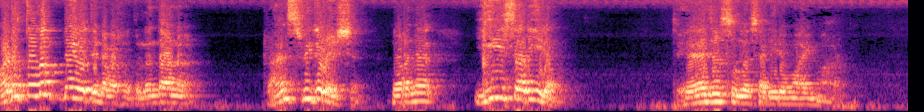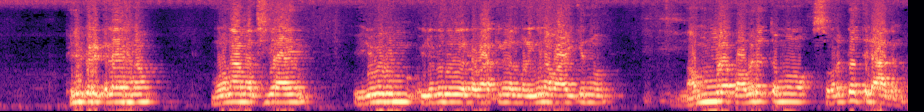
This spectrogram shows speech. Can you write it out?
അടുത്തത് ദൈവത്തിന്റെ പക്ഷത്തുള്ള എന്താണ്? ട്രാൻസ്ഫിഗറേഷൻ എന്ന് പറഞ്ഞാൽ ഈ ശരീരം തേജസ്സുള്ള ശരീരമായി മാറും. ഫിലിപ്പിർക്ക് ലേഖനം മൂന്നാം അധ്യായം ഇരുപതും ഇരുപതുമുള്ള വാക്യങ്ങൾ നമ്മൾ ഇങ്ങനെ വായിക്കുന്നു. നമ്മുടെ പൗരത്വമോ സ്വർഗത്തിലാകുന്നു.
